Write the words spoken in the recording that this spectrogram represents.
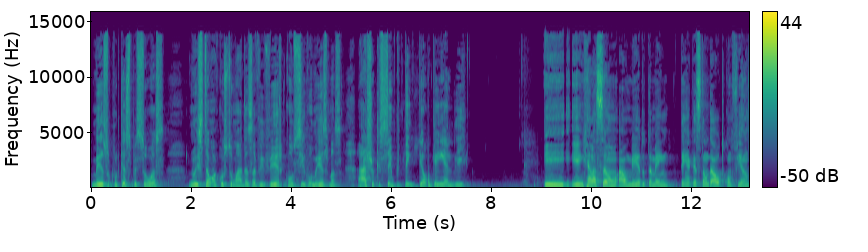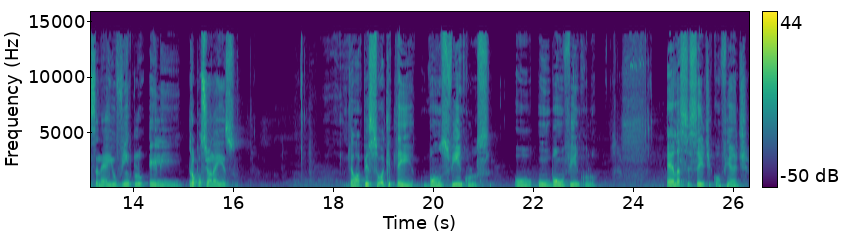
Mesmo porque as pessoas não estão acostumadas a viver consigo mesmas. Acho que sempre tem que ter alguém ali e, e, em relação ao medo também tem a questão da autoconfiança, né? E o vínculo ele proporciona isso. Então a pessoa que tem bons vínculos ou um bom vínculo, ela se sente confiante.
